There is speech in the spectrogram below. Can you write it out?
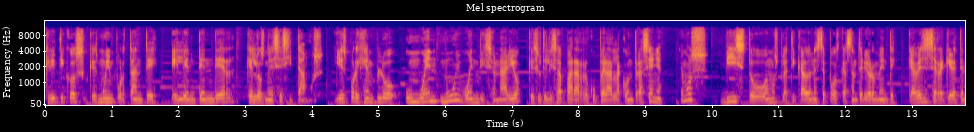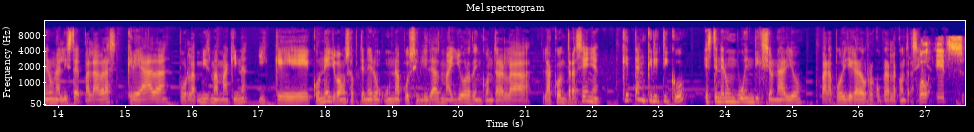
críticos que es muy importante el entender que los necesitamos. Y es, por ejemplo, un buen, muy buen diccionario que se utiliza para recuperar la contraseña. Hemos visto o hemos platicado en este podcast anteriormente que a veces se requiere tener una lista de palabras creada por la misma máquina y que con ello vamos a obtener una posibilidad mayor de encontrar la, contraseña. ¿Qué tan crítico es tener un buen diccionario para poder llegar a recuperar la contraseña? Well, it's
